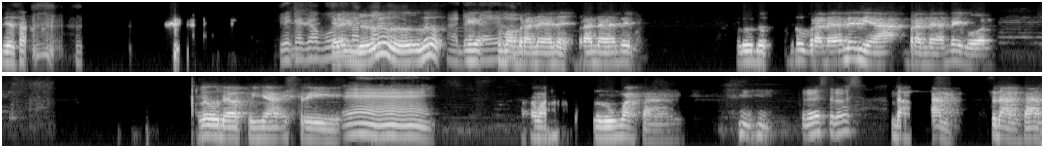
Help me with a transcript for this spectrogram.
di asrama Ya kagak boleh Kirain lah. Pak. lu Ada ada coba berandai-andai berandai-andai Bon. lu udah lu berandai-andai nih ya berandai-andai bon lu udah punya istri Eh, eh, eh. sama rumah kan Terus terus. sedangkan sedangkan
